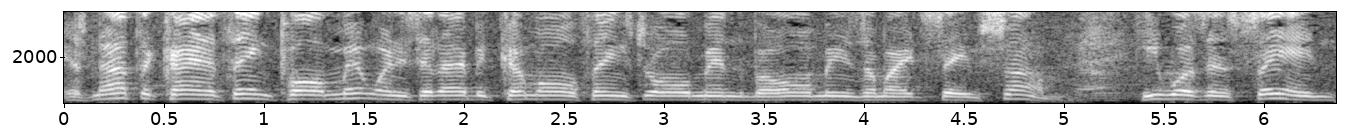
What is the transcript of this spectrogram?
It's not the kind of thing Paul meant when he said, I become all things to all men, that by all means I might save some. He wasn't saying,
